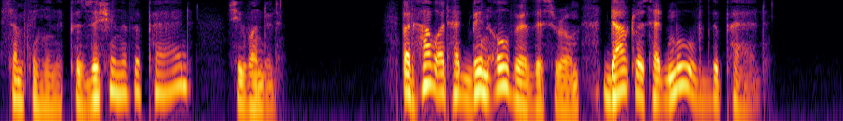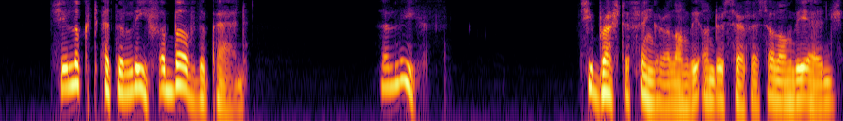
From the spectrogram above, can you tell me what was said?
Something in the position of the pad? She wondered. But Hawat had been over this room, doubtless had moved the pad. She looked at the leaf above the pad. The leaf. She brushed a finger along the undersurface, along the edge,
